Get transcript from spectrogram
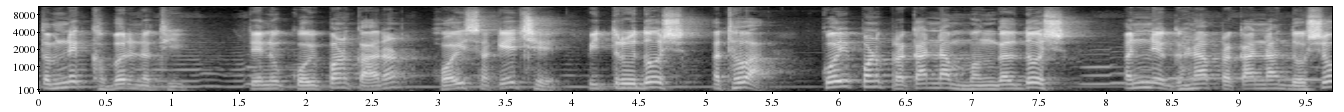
તમને ખબર નથી. તેનું કોઈ પણ કારણ હોઈ શકે છે. પિતૃદોષ અથવા કોઈ પણ પ્રકારના મંગલ દોષ, અન્ય ઘણા પ્રકારના દોષો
